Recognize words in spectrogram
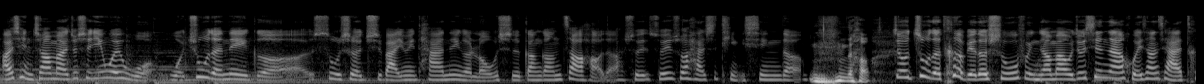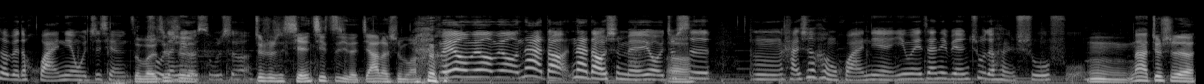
而且你知道吗？就是因为我我住的那个宿舍区吧，因为它那个楼是刚刚造好的，所以所以说还是挺新的，就住的特别的舒服，你知道吗？我就现在回想起来特别的怀念我之前住的那个宿舍，就是嫌弃自己的家了是吗？没有没有没有，那倒那倒是没有，就是。嗯，还是很怀念，因为在那边住的很舒服。嗯，那就是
